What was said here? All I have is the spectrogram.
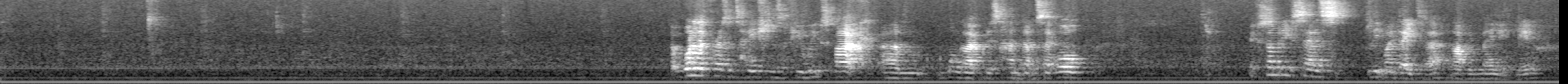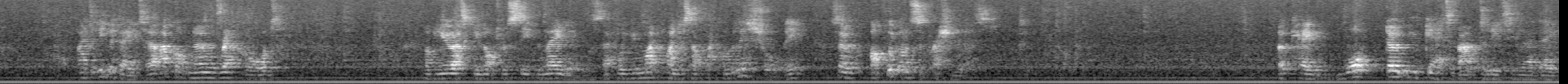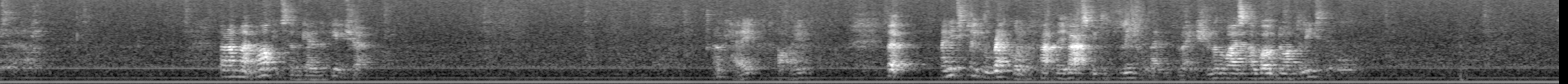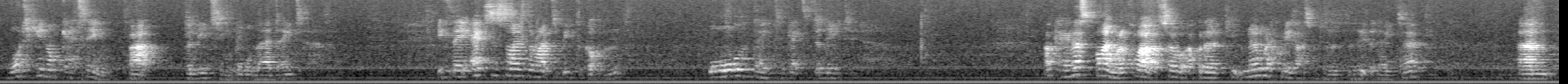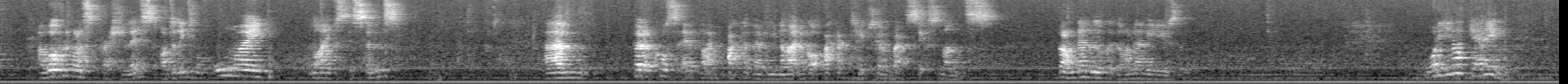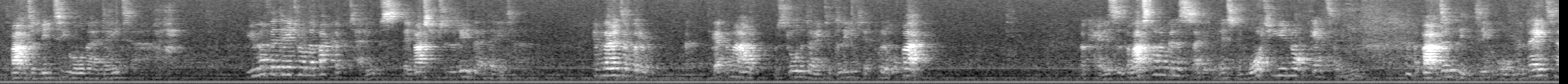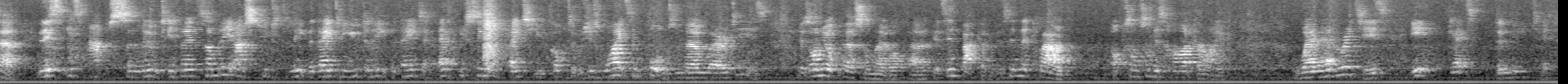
At one of the presentations a few weeks back, um, one guy put his hand up and said, well, if somebody says, delete my data, and I've been mailing you, I delete the data, I've got no record of you asking not to receive the mailings, therefore you might find yourself back on the list shortly, so I'll put you on a suppression list. Okay, what don't you get about deleting their data? But I might market to them again in the future. Okay, fine. But I need to keep a record of the fact they've asked me to delete all that information, otherwise I won't know I've deleted it all. What are you not getting about deleting all their data? If they exercise the right to be forgotten, all the data gets deleted. Okay, that's fine. Well, so I've got to keep no record asked me to delete the data. Um, I won't put on a suppression list. I'll delete all my live systems. Um, but of course, I back up every night. I've got backup tapes going back six months. But I'll never look at them. I'll never use them. What are you not getting about deleting all their data? You have the data on the backup tapes. They've asked you to delete their data. If means I've got to get them out, restore the data, delete it, put it all back. Okay, this is the last time I'm going to say this. What are you not getting about deleting all the data. This is absolute. If somebody asks you to delete the data, you delete the data every single place you've got it, which is why it's important to know where it is. It's on your personal mobile phone, it's in backup, it's in the cloud, or on somebody's hard drive, wherever it is, it gets deleted.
